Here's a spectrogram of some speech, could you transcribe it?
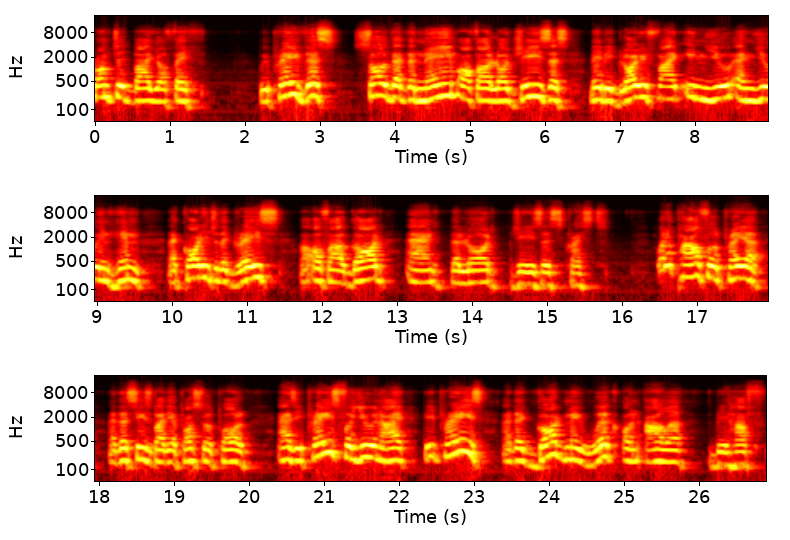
prompted by your faith. We pray this so that the name of our Lord Jesus may be glorified in you and you in him, according to the grace uh, of our God and the Lord Jesus Christ. What a powerful prayer uh, this is by the Apostle Paul. As he prays for you and I, he prays uh, that God may work on our behalf.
